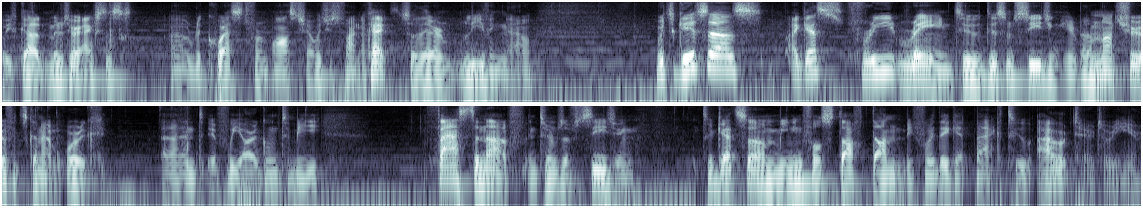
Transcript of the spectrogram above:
We've got military access uh, request from Austria, which is fine. Okay, so they're leaving now. Which gives us, I guess, free reign to do some sieging here, but I'm not sure if it's gonna work and if we are going to be fast enough in terms of sieging to get some meaningful stuff done before they get back to our territory here.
